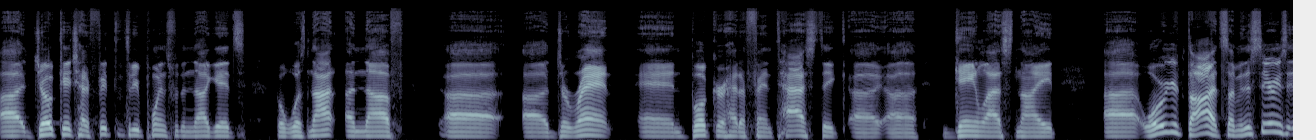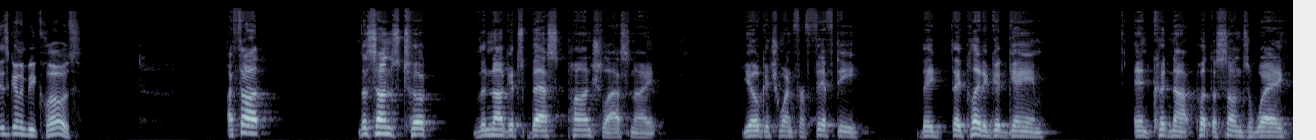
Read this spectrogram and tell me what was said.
Uh, Jokic had 53 points for the Nuggets, but was not enough. Uh, uh, Durant and Booker had a fantastic uh, game last night. What were your thoughts? I mean, this series is going to be close. I thought the Suns took the Nuggets' best punch last night. Jokic went for 50. They they played a good game and could not put the Suns away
